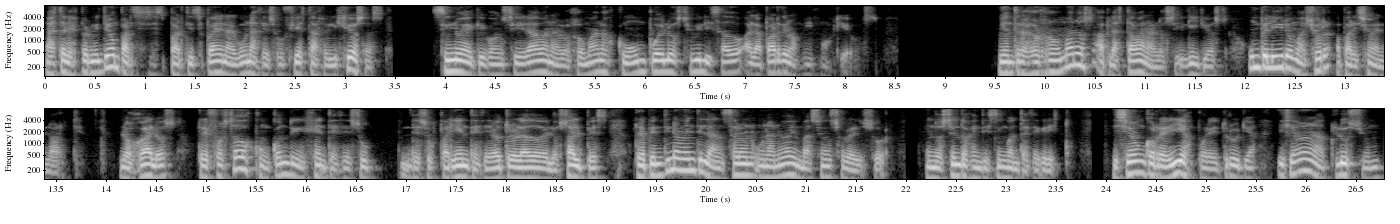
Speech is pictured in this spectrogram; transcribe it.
Hasta les permitieron participar en algunas de sus fiestas religiosas, sino de que consideraban a los romanos como un pueblo civilizado a la par de los mismos griegos. Mientras los romanos aplastaban a los ilirios, un peligro mayor apareció en el norte. Los galos, reforzados con contingentes de, de sus parientes del otro lado de los Alpes, repentinamente lanzaron una nueva invasión sobre el sur, en 225 a.C. Hicieron correrías por Etruria y llegaron a Clusium,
